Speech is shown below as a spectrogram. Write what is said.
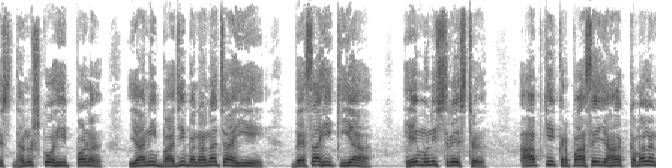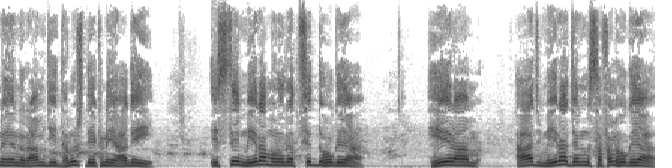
इस धनुष को ही पण यानी बाजी बनाना चाहिए, वैसा ही किया। हे मुनि श्रेष्ठ आपकी कृपा से यहाँ कमल नयन राम जी धनुष देखने आ गए। इससे मेरा मनोरथ सिद्ध हो गया। हे राम, आज मेरा जन्म सफल हो गया,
